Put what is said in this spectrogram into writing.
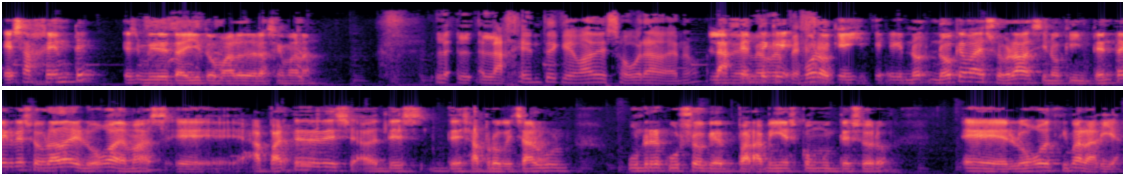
esa gente es mi detallito malo de la semana. La, gente que va de sobrada, ¿no? La gente que, bueno, que, no, que va de sobrada, sino que intenta ir de sobrada y luego además, eh, aparte de desaprovechar un, un, recurso que para mí es como un tesoro, eh, luego encima la lía.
